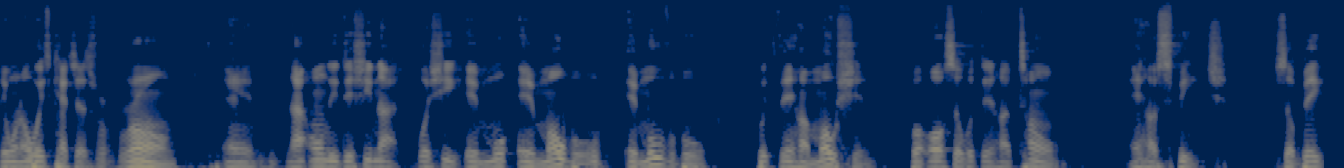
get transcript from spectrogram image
They want to always catch us wrong. And not only did she not was she immo- immobile, immovable within her motion, but also within her tone and her speech. So big,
